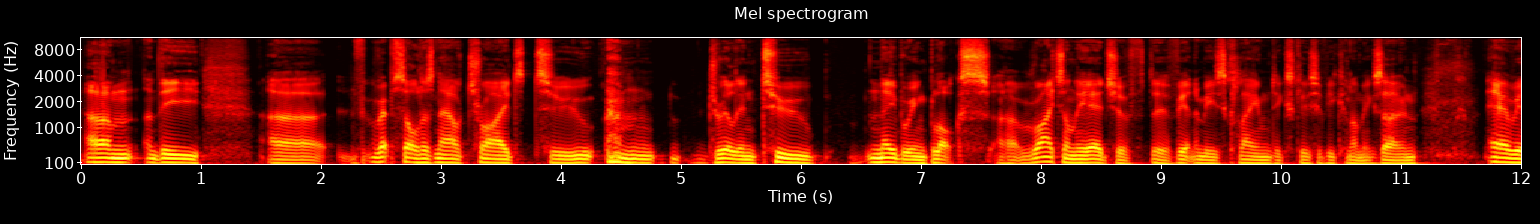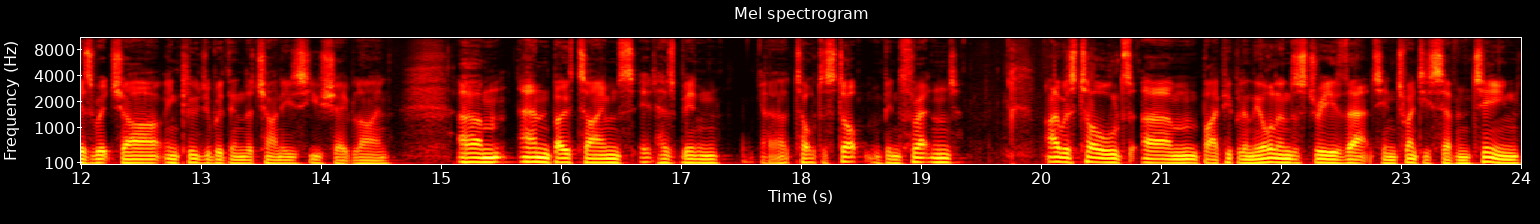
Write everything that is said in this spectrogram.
um, the uh, Repsol has now tried to drill in two neighbouring blocks uh, right on the edge of the Vietnamese claimed exclusive economic zone, areas which are included within the Chinese U shaped line. Um, and both times it has been uh, told to stop and been threatened. I was told um, by people in the oil industry that in 2017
